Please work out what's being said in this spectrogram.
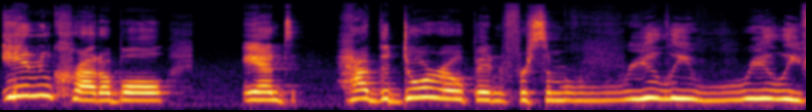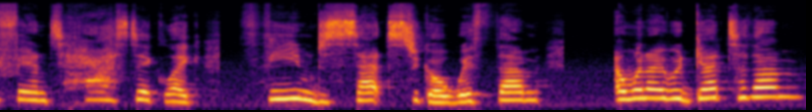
incredible and had the door open for some really, really fantastic, like themed sets to go with them. And when I would get to them,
